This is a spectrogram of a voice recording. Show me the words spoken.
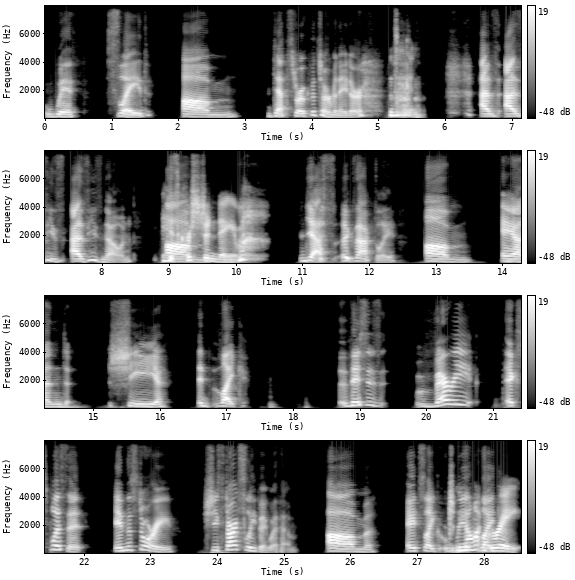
with slade um deathstroke the terminator as as he's as he's known His Um, Christian name. Yes, exactly. Um and she it, like this is very explicit in the story. She starts sleeping with him. Um it's like real, Not like great.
